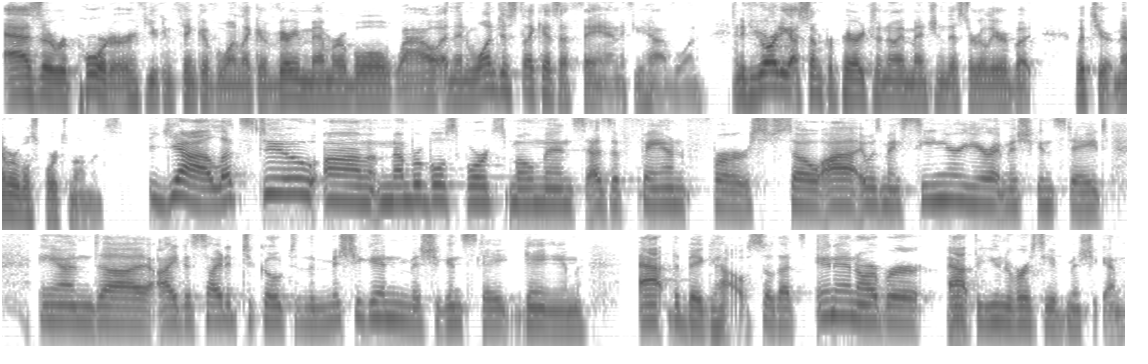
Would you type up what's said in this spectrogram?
as a reporter, if you can think of one, like a very memorable wow. And then one just like as a fan, if you have one. And if you've already got some prepared, because I know I mentioned this earlier, but let's hear it. Memorable sports moments. yeah let's do um memorable sports moments as a fan first so uh it was my senior year at michigan state and uh i decided to go to the michigan michigan state game at the big house. So that's in ann arbor at the university of michigan.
